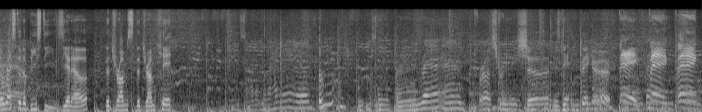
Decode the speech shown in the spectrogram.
the rest of the Beasties, you know, the drums, the drum kit. Frustration is getting bigger. Bang, bang, bang.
